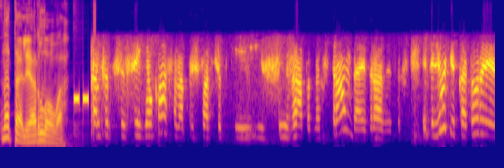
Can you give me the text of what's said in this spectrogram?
Наталья Орлова среднего класса, она пришла все-таки из, из западных стран, да, из развитых. Это люди, которые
